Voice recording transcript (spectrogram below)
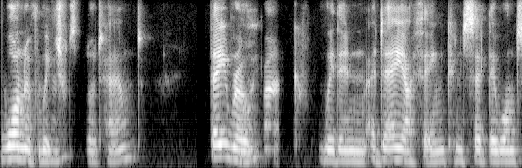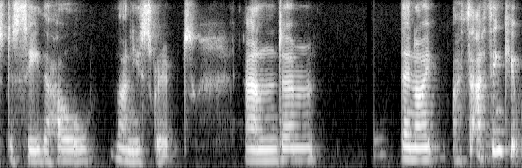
one of which Mhm. was Bloodhound. They wrote Right. back within a day, I think, and said they wanted to see the whole manuscript. And um, then I, I, th- I think it,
